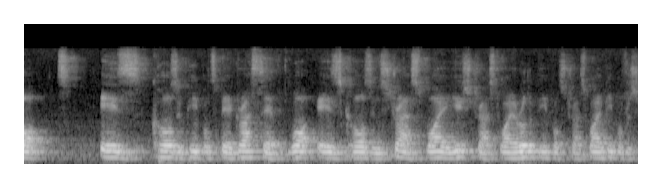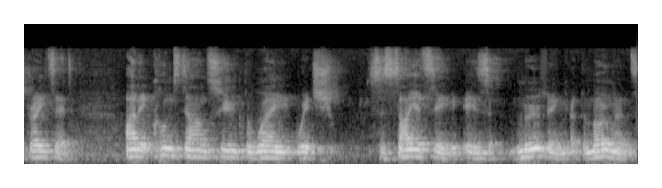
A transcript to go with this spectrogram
what is causing people to be aggressive, what is causing stress, why are you stressed, why are other people stressed, why are people frustrated. And it comes down to the way which society is moving at the moment.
